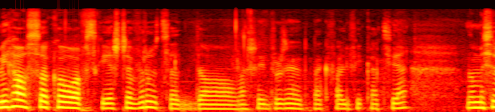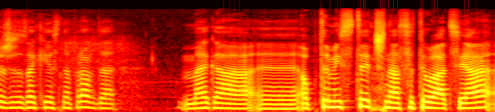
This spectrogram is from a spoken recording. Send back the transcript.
Michał Sokołowski, jeszcze wrócę do waszej drużyny na kwalifikacje. No myślę, że to taki jest naprawdę mega y, optymistyczna sytuacja.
